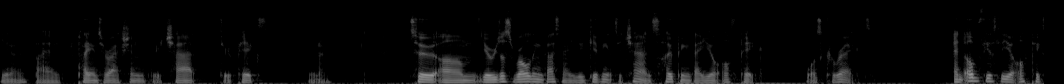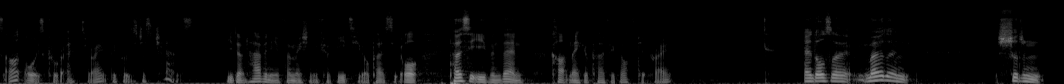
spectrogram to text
you know, by play interaction through chat, through picks, you know, to um, you're just rolling dice now. You're giving it to chance, hoping that your off pick was correct. And obviously, your off picks aren't always correct, right? Because it's just chance. You don't have any information if you're VT or Percy, or Percy even then can't make a perfect off pick, right? And also, Merlin shouldn't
